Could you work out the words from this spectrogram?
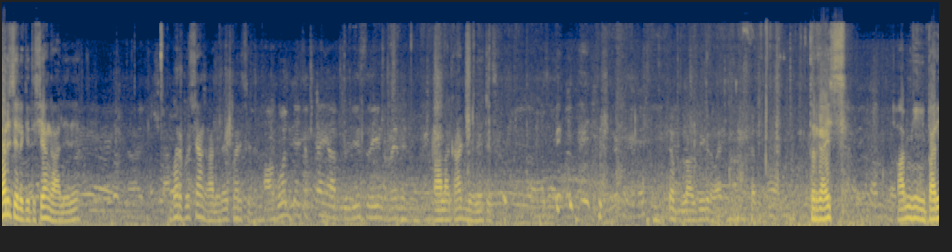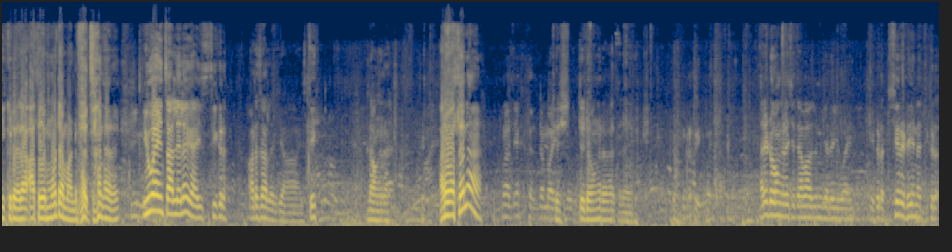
फरशीला किती शेंगा आलेले. भरपूर शेंगा आलेले आहे फरशीला बोल त्याच्यात काय आपलं? दिसतं इंटरनेट पाला काढलेले त्याचं. तर गाईस आम्ही पार इकडे आता हे मोठ्या मंडपात जाणार आहे. युवा चाललेलं आहे गाईस तिकडं. अड झालं ते डोंगरा. अरे वाचलं ना? ते- डोंगर अरे डोंगराच्या त्या बाजून गेलं युवा इकडं शिर्डी ना तिकडं.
